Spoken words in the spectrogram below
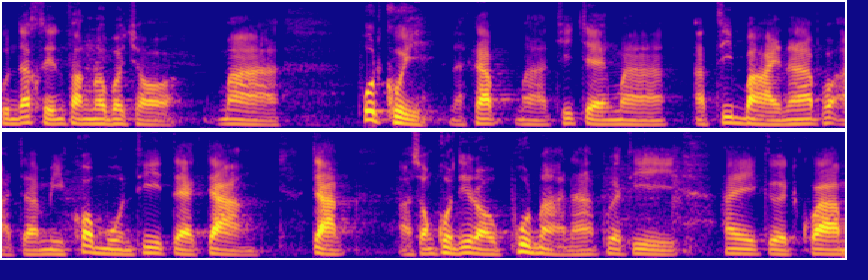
คุณทักษิณฝั่งนปชมา พูดคุยนะครับมาชี้แจงมาอธิบายนะ เพราะอาจจะมีข้อมูลที่แตกต่างจากอาสองคนที่เราพูดมานะ เพื่อที่ให้เกิดความ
